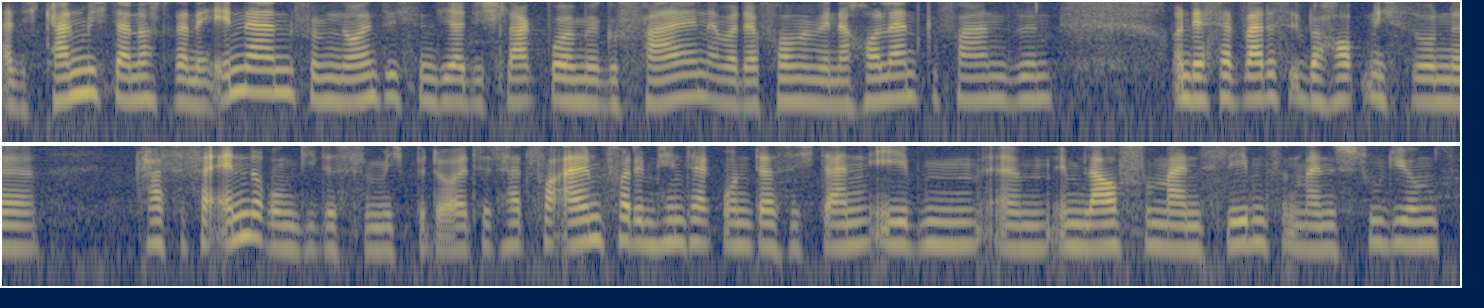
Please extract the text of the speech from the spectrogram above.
also ich kann mich da noch dran erinnern, 95 sind ja die Schlagbäume gefallen, aber davor, wenn wir nach Holland gefahren sind. Und deshalb war das überhaupt nicht so eine krasse Veränderung, die das für mich bedeutet hat. Vor allem vor dem Hintergrund, dass ich dann eben ähm, im Laufe meines Lebens und meines Studiums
